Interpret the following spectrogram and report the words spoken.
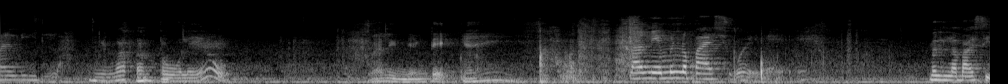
มารีนล่ะนามินวาดตอนโตแล้วมาลินยังเด็กไงตอนนี้มันระบายสวยเลยมันระบายสี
